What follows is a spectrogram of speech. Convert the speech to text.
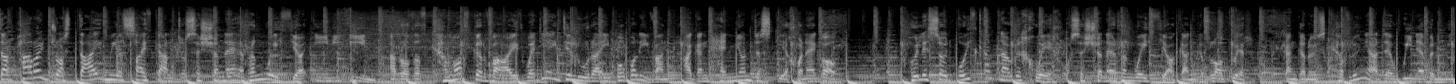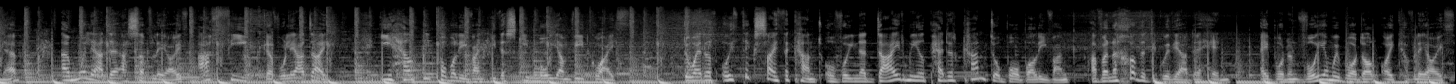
Darparwyd dros 2,700 o sesiynau rhyngweithio un i un a roddodd cymorth gyrfaoedd wedi ei dilwra i bobl ifanc ag anghenion dysgu ychwanegol. Hwyluswyd 896 o sesiynau rhyngweithio gan gyflogwyr, gan gynnwys cyflwyniadau wyneb yn wyneb, ymwyliadau a safleoedd a ffug gyfweliadau, i helpu pobl ifanc i ddysgu mwy am fyd gwaith Dywedodd 87% o fwy na 2,400 o bobl ifanc a fynychodd y digwyddiadau hyn ei bod yn fwy ymwybodol o'i cyfleoedd.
